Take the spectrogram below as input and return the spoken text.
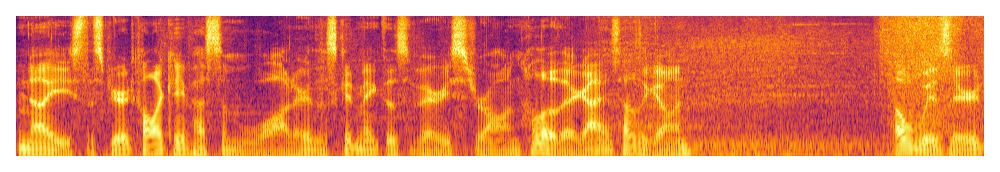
Nice. The Spirit Caller Cave has some water. This could make this very strong. Hello there, guys. How's it going? A wizard.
